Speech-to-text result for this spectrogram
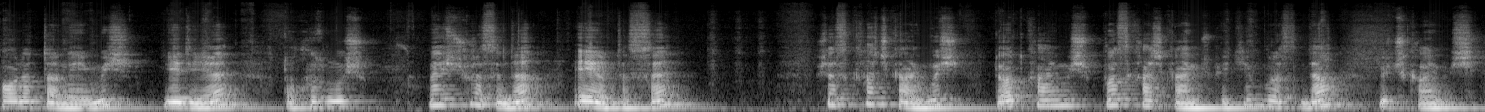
Koordinatlar neymiş? 7'ye 9'muş. Ve şurası da E noktası. Şurası kaç kaymış? 4 kaymış. Burası kaç kaymış peki? Burası da 3 kaymış.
